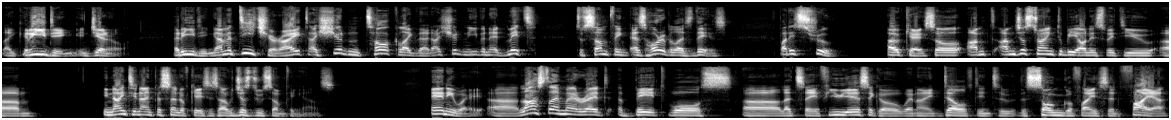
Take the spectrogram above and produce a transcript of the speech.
like reading in general. Reading. I'm a teacher, right? I shouldn't talk like that. I shouldn't even admit to something as horrible as this, but it's true. Okay, so I'm I'm just trying to be honest with you. Um, in 99% of cases, I would just do something else. Anyway, uh, last time I read a bit was, uh, let's say, a few years ago when I delved into the Song of Ice and Fire,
